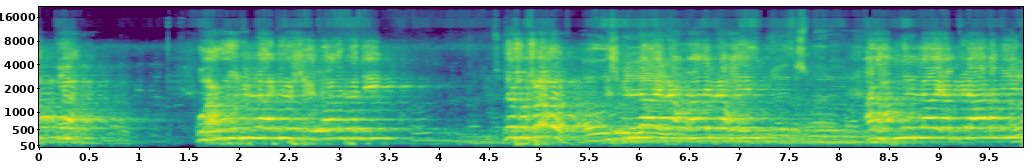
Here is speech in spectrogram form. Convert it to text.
হামজা ইয়া وأعوذ بالله من الشيطان الرجيم بسم الله الرحمن الرحيم الحمد لله رب العالمين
